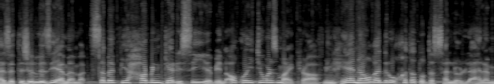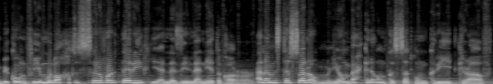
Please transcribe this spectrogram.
هذا التاج اللي الذي أمامك. تسبب في حرب كارثية بين أقوى YouTubers Minecraft. من خيانه وغدر وخطط وتسلل أهلا بكم في ملحمة ال server التاريخي الذي لن يتكرر. أنا مستر سولوم واليوم بحكي لكم قصة Concrete Craft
